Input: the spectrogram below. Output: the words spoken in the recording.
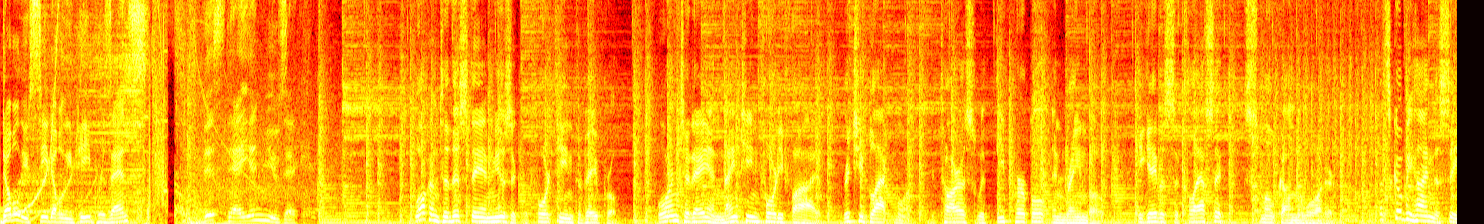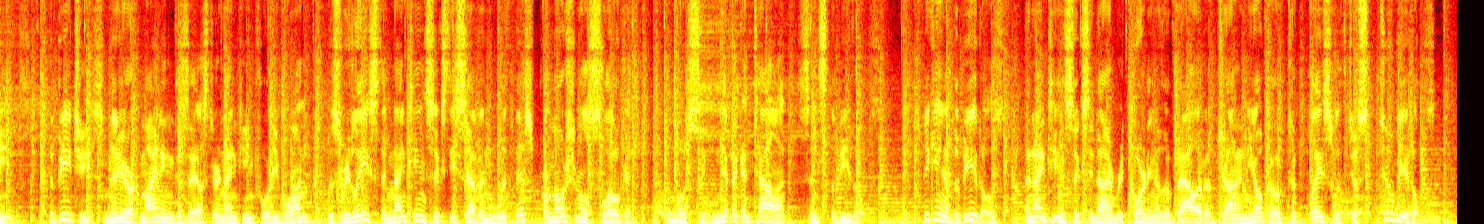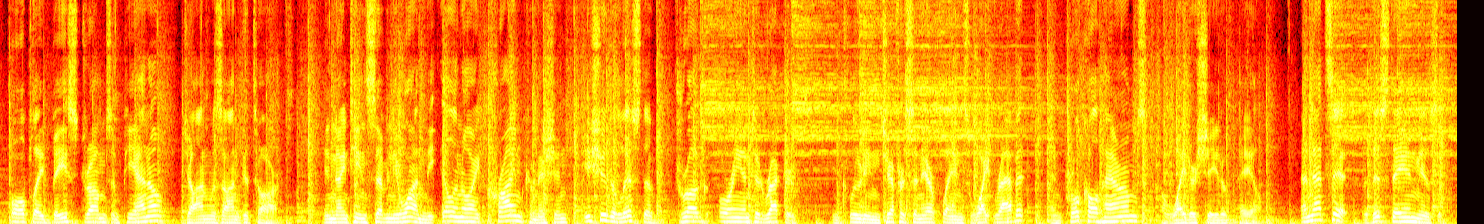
WCWP presents This Day in Music. Welcome to This Day in Music, the 14th of April. Born today in 1945, Ritchie Blackmore, guitarist with Deep Purple and Rainbow. He gave us the classic Smoke on the Water. Let's go behind the scenes. The Bee Gees' New York mining disaster 1941 was released in 1967 with this promotional slogan the most significant talent since the Beatles. Speaking of the Beatles, the 1969 recording of the Ballad of John and Yoko took place with just two Beatles. Paul played bass, drums, and piano, John was on guitar. In 1971, the Illinois Crime Commission issued a list of drug oriented records, including Jefferson Airplane's White Rabbit and Procol Harum's A Whiter Shade of Pale. And that's it for this day in music.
